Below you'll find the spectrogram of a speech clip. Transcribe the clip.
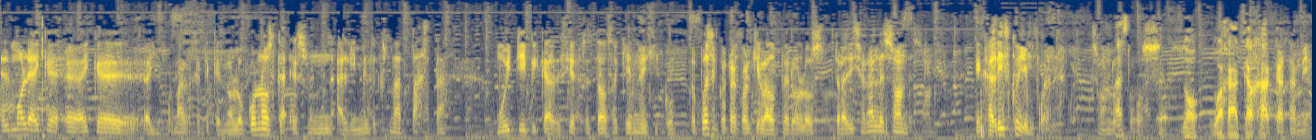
El mole hay que, eh, hay que hay que informar a la gente que no lo conozca. Es un alimento que es una pasta muy típica de ciertos estados aquí en México. Lo puedes encontrar en cualquier lado, pero los tradicionales son en Jalisco y en Puebla. Son los dos. No, Oaxaca. Oaxaca también.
